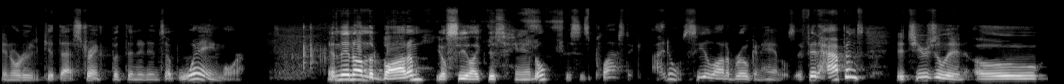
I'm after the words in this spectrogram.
in order to get that strength, but then it ends up weighing more. And then on the bottom, you'll see like this handle. This is plastic. I don't see a lot of broken handles. If it happens, it's usually an oh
